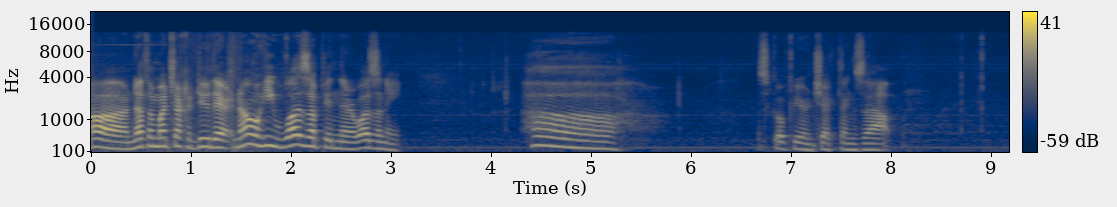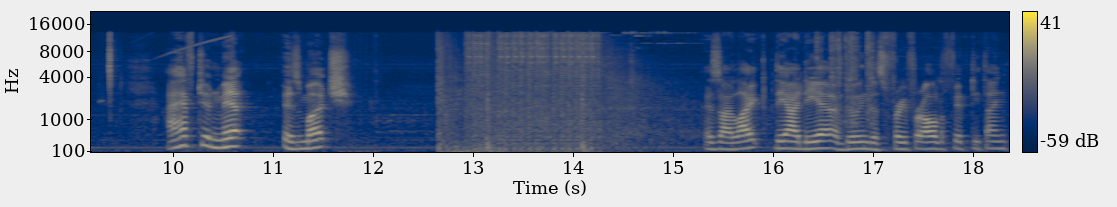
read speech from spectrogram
Oh, nothing much I could do there. No, he was up in there, wasn't he? Oh. Let's go up here and check things out. I have to admit, as much as I like the idea of doing this free for all to 50 thing.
